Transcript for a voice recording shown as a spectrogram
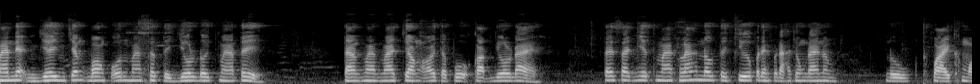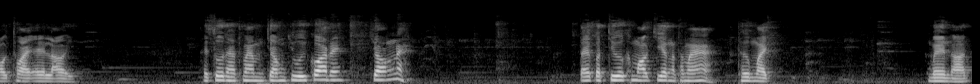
មែនអាអ្នកនិយាយអញ្ចឹងបងប្អូនមកសិតតែយល់ដូចអាទេតាមអាអាចង់ឲ្យតែពួកគាត់យល់ដែរ តែសាច់ញាតិអាខ្លះនៅតែជឿប្រេះប្រដាស់ចុងដែរនោះនៅថ្វាយខ្មោចថ្វាយអីឡើយហើយសួរថាអាត្មាមិនចង់ជួយគាត់ទេចង់ណាតែគាត់ជឿខ្មោចជាងអាត្មាធ្វើម៉េចមែនអត់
